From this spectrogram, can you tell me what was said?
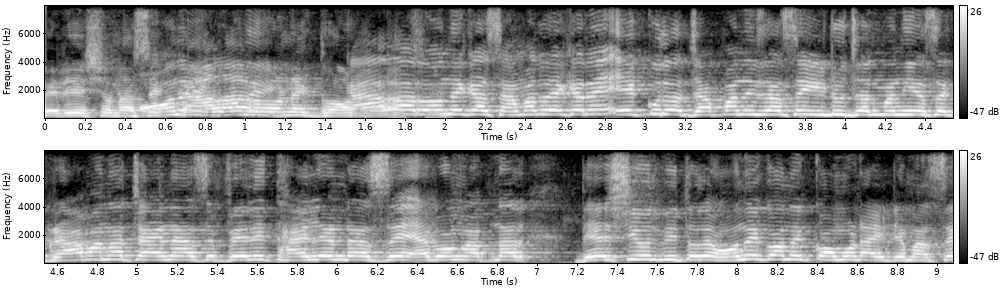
ভেরিয়েশন আছে কালার অনেক ধরনের কালার অনেক আছে। আমাদের এখানে একুরা জাপানিজ আছে ইডু জার্মানি আছে গ্রামানা চায়না আছে ফেরি থাইল্যান্ড আছে এবং আপনার দেশীয়র ভিতরে অনেক অনেক কমোড আইটেম আছে।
